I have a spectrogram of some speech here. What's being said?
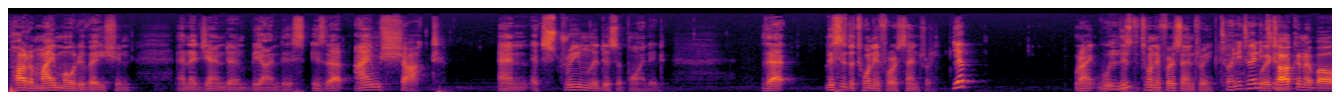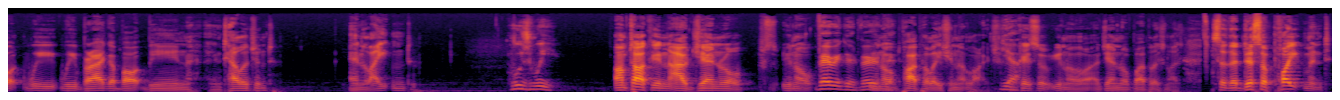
part of my motivation and agenda behind this is that I'm shocked and extremely disappointed that this is the 21st century. Yep. Right. Mm-hmm. This is the 21st century. 2022. We're talking about we we brag about being intelligent, enlightened. Who's we? I'm talking our general, you know, very good, very you know, good. population at large. Yeah. Okay, so you know, a general population at large. So the disappointment,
